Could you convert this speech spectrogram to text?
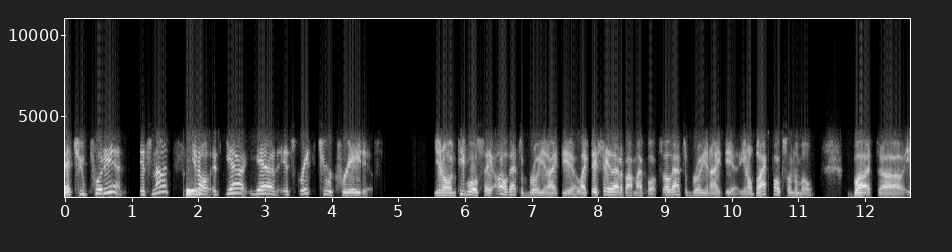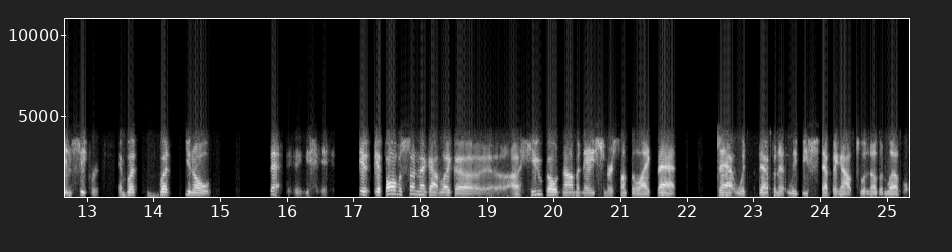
that you put in. It's not, you know, it's yeah, yeah, it's great that you were creative. You know, and people will say, "Oh, that's a brilliant idea." Like they say that about my books. "Oh, that's a brilliant idea." You know, black folks on the moon, but uh in secret. But but you know, that if, if all of a sudden I got like a a Hugo nomination or something like that, that would definitely be stepping out to another level.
